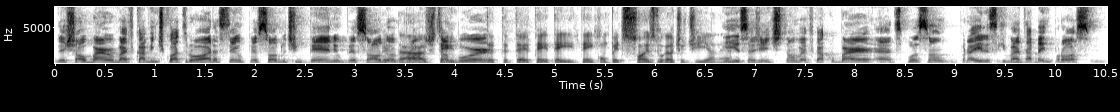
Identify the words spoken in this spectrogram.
deixar o bar. Vai ficar 24 horas. Tem o pessoal do Timpene, o pessoal da prova de tambor. tem, tem, tem, tem- tem competições durante o dia, né? Isso, a gente então vai ficar com o bar à disposição para eles, que vai estar bem próximo.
